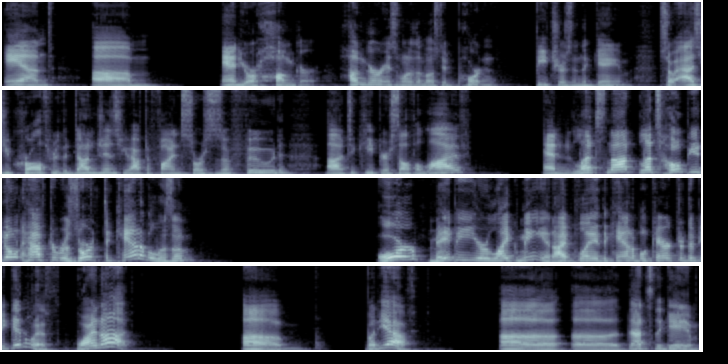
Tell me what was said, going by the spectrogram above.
and um, and your hunger. Hunger is one of the most important features in the game. So as you crawl through the dungeons, you have to find sources of food uh, to keep yourself alive. And let's not, let's hope you don't have to resort to cannibalism. Or maybe you're like me and I play the cannibal character to begin with. Why not? Um, but yeah, uh, uh, that's the game.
